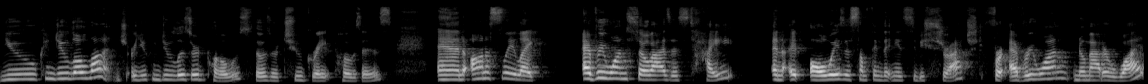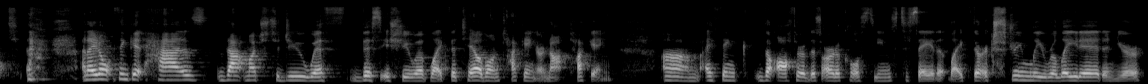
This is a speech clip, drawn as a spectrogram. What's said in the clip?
you can do low lunge or you can do lizard pose. Those are two great poses. And honestly, like everyone's psoas is tight and it always is something that needs to be stretched for everyone no matter what and i don't think it has that much to do with this issue of like the tailbone tucking or not tucking um, I think the author of this article seems to say that like they're extremely related and your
